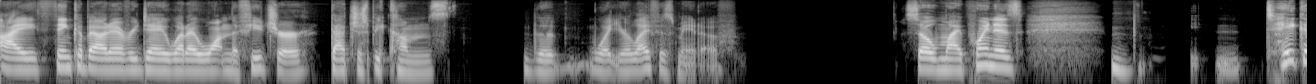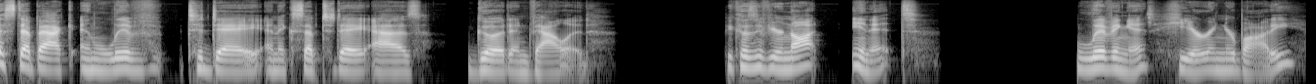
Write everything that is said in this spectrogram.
I think about every day what I want in the future, that just becomes the what your life is made of. So my point is take a step back and live today and accept today as good and valid. Because if you're not in it, living it here in your body,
